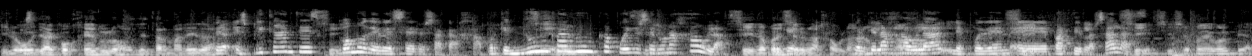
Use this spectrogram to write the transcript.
y luego ya cogerlo de tal manera Pero explica antes Sí. cómo debe ser esa caja, porque nunca, Sí. nunca puede Sí. ser una jaula. Sí, no puede Porque- ser una jaula, Porque no, la no, jaula no. les pueden Sí. eh, partir las alas. Sí, sí, se puede golpear.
